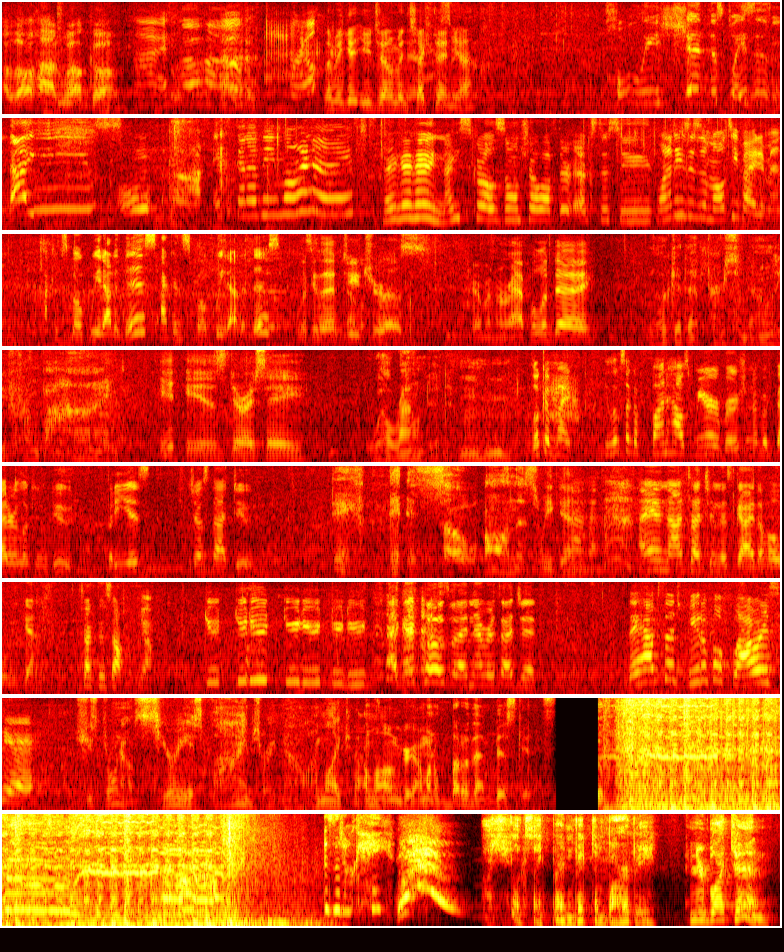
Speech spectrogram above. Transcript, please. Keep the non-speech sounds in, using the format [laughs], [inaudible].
Aloha and welcome. Hi. Aloha. Oh, for real? Let me get you gentlemen checked in, yeah? Holy shit, this place is nice. Oh, it's gonna be more nice. Hey, hey, hey, nice girls don't show off their ecstasy. One of these is a multivitamin. I can smoke weed out of this. I can smoke weed out of this. Look at that Smoke weed out of teacher. Grabbing her apple a day. Look at that personality from behind. It is, dare I say, well-rounded. Mm-hmm. Look at Mike. He looks like a funhouse mirror version of a better looking dude, but he is just that dude. Dave, it is so on this weekend. [laughs] I am not touching this guy the whole weekend. Check this out. Yeah. Do do do do do do do. I get close, but I never touch it. They have such beautiful flowers here. She's throwing out serious vibes right now. I'm like, I'm hungry. I'm gonna butter them biscuits. Looks like burn victim Barbie. And you're Black Ken.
